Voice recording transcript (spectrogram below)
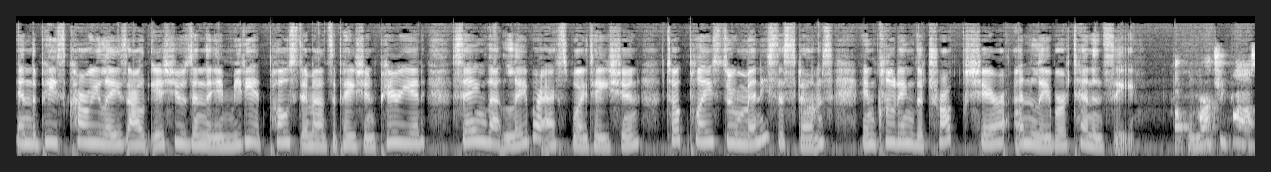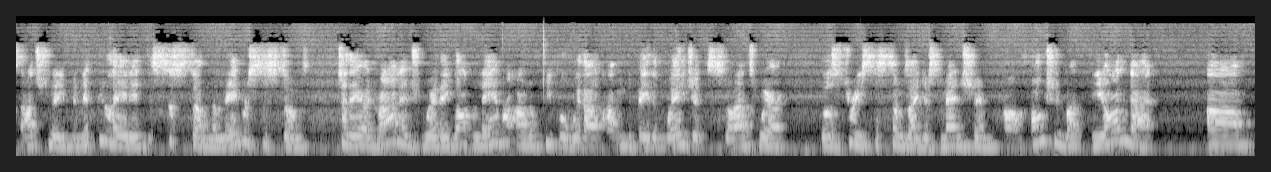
In the piece, Curry lays out issues in the immediate post emancipation period, saying that labor exploitation took place through many systems, including the truck share and labor tenancy. The merchant class actually manipulated the system, the labor systems, to their advantage, where they got labor out of people without having to pay them wages. So that's where those three systems I just mentioned uh, function. But beyond that, um,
